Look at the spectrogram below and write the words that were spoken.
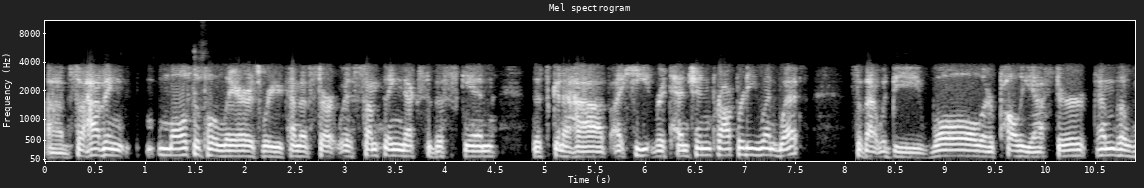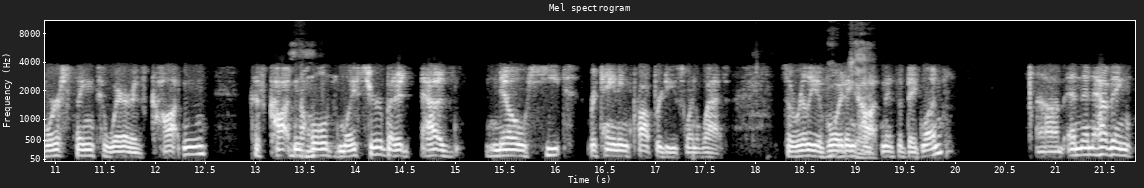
Um, so having multiple layers where you kind of start with something next to the skin that's going to have a heat retention property when wet, so that would be wool or polyester. Kind of the worst thing to wear is cotton because cotton mm-hmm. holds moisture, but it has no heat retaining properties when wet. So really avoiding okay. cotton is a big one. Um, and then having,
